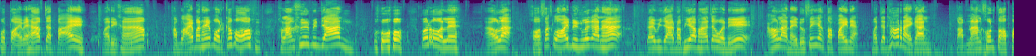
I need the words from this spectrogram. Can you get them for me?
ปลดปล่อยไปครับ จัดไป มาดิครับทำลายมันให้หมดครับผม พลังขึ้นวิญญาณ โอ้โหโคตรโหดเลย เอาล่ะ ขอสักร้อยหนึ่งแล้วกันฮะ ได้วิญญาณมาเพียบฮะเจ้าวันนี้ เอาล่ะไหนดูซิอย่างต่อไปเนี่ย มันจะเท่าไหร่กันตำนานคนต่อไป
